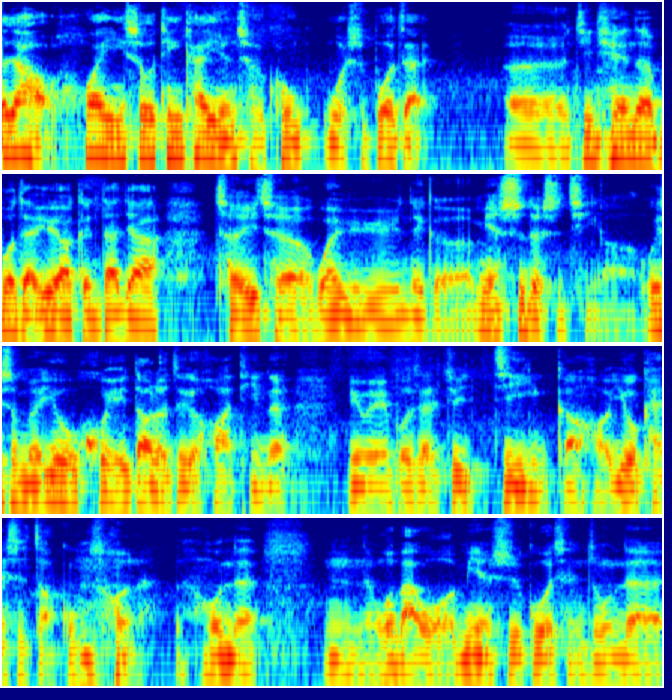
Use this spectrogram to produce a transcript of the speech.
大家好，欢迎收听开言扯空，我是波仔。呃，今天呢，波仔又要跟大家扯一扯关于那个面试的事情啊。为什么又回到了这个话题呢？因为波仔最近刚好又开始找工作了，然后呢，嗯，我把我面试过程中的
